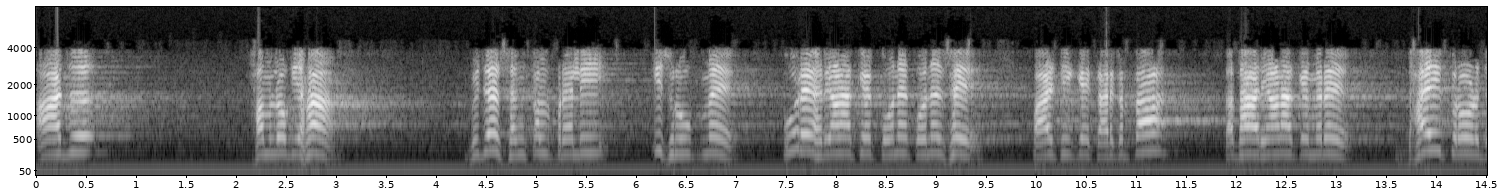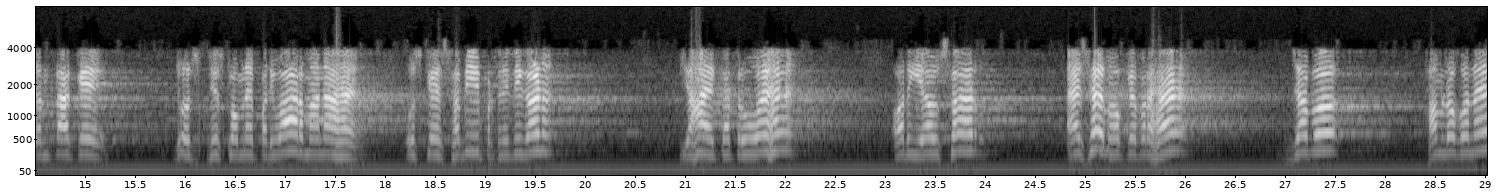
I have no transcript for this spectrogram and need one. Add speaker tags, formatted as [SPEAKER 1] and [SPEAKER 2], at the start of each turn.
[SPEAKER 1] आज हम लोग यहाँ विजय संकल्प रैली इस रूप में पूरे हरियाणा के कोने कोने से पार्टी के कार्यकर्ता तथा हरियाणा के मेरे ढाई करोड़ जनता के जो जिसको हमने परिवार माना है, उसके सभी प्रतिनिधिगण यहाँ एकत्र हुए हैं और ये अवसर ऐसे मौके पर है जब हम लोगों ने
